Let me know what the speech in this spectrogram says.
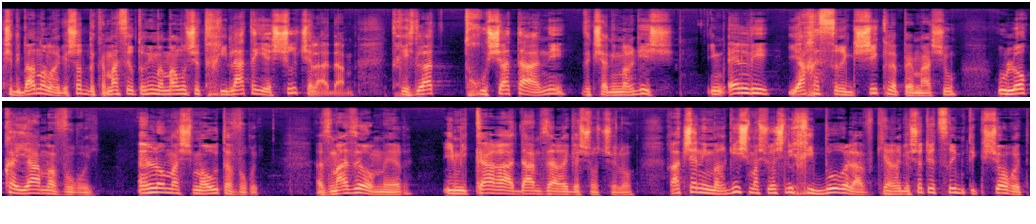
כשדיברנו על רגשות בכמה סרטונים אמרנו שתחילת הישות של האדם, תחילת תחושת האני זה כשאני מרגיש. אם אין לי יחס רגשי כלפי משהו, הוא לא קיים עבורי, אין לו משמעות עבורי. אז מה זה אומר? אם עיקר האדם זה הרגשות שלו, רק כשאני מרגיש משהו יש לי חיבור אליו, כי הרגשות יוצרים תקשורת,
